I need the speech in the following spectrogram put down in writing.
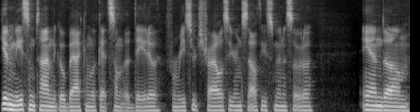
given me some time to go back and look at some of the data from research trials here in southeast Minnesota, and um,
